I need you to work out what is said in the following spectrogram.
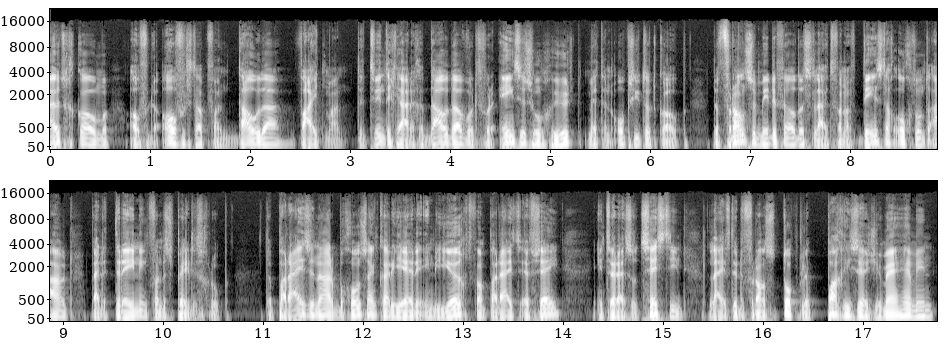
uitgekomen over de overstap van Dauda Weidman. De 20-jarige Dauda wordt voor één seizoen gehuurd met een optie tot koop. De Franse middenvelder sluit vanaf dinsdagochtend aan bij de training van de spelersgroep. De Parijzenaar begon zijn carrière in de jeugd van Parijs FC. In 2016 lijfde de Franse topclub Paris Saint-Germain hem in,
